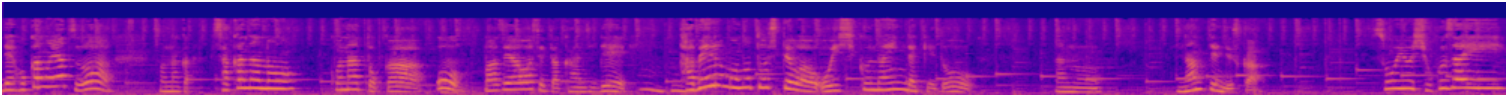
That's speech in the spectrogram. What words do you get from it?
で他のやつはそのなんか魚の粉とかを混ぜ合わせた感じで、食べるものとしては美味しくないんだけどあのなんていうんですか？そういう食材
